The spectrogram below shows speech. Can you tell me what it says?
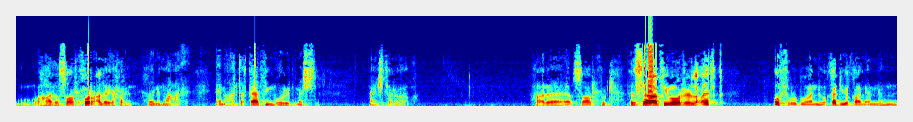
وهذا صار حر على حال حينما انعتق في مورد مش ما اشترى هذا صار حر هسه في مورد العتق افرضوا أنه قد يقال أنه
